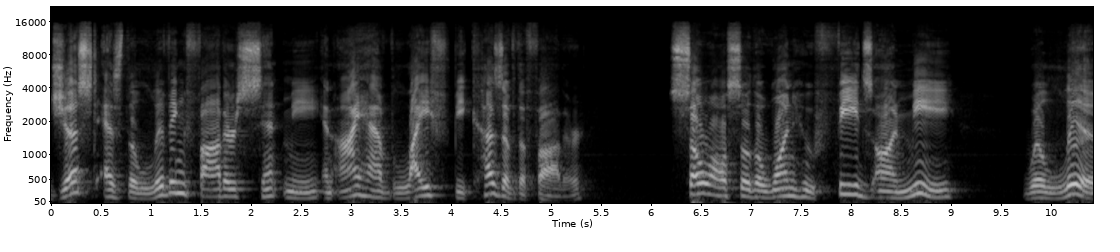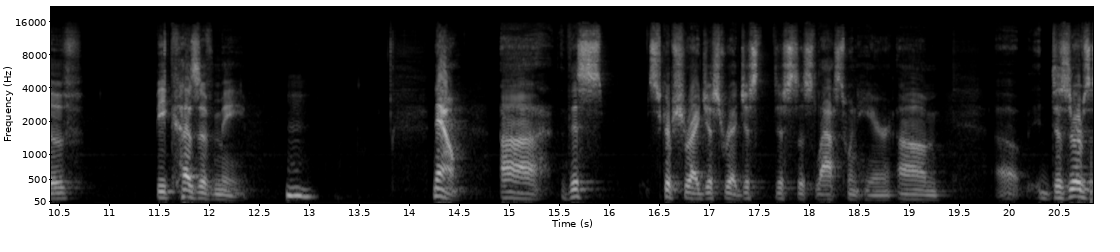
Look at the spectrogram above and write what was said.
Just as the living Father sent me, and I have life because of the Father so also the one who feeds on me will live because of me. Mm. Now, uh, this scripture I just read, just, just this last one here, um, uh, deserves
